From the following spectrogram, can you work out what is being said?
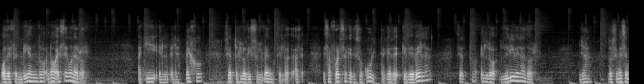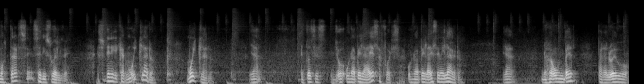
o defendiendo, no, ese es un error. Aquí el, el espejo, ¿cierto? Es lo disolvente, lo- esa fuerza que desoculta, que, de- que devela, ¿cierto? Es lo liberador, ¿ya? Entonces en ese mostrarse se disuelve. Eso tiene que quedar muy claro, muy claro, ¿ya? Entonces yo, uno apela a esa fuerza, uno apela a ese milagro, ¿ya? No es un ver para luego,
